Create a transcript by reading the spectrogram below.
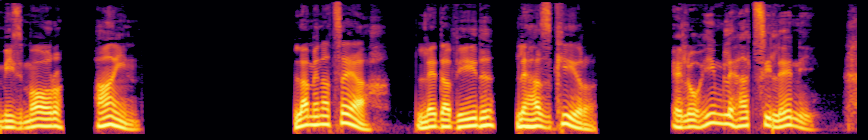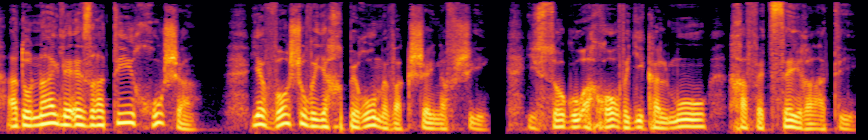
מזמור עין. למנצח, לדוד, להזכיר. אלוהים להצילני, אדוני לעזרתי חושה. יבושו ויחפרו מבקשי נפשי, ייסוגו אחור ויקלמו חפצי רעתי.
